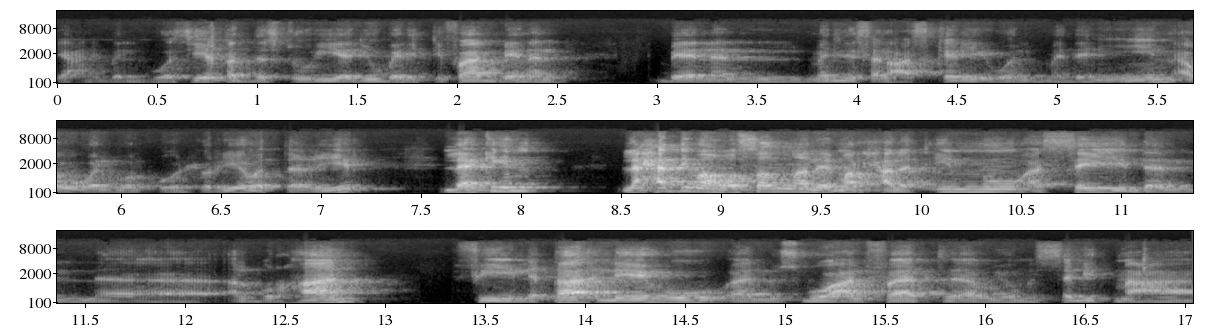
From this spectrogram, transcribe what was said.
يعني بالوثيقة الدستورية دي وبالاتفاق بين بين المجلس العسكري والمدنيين أو الحرية والتغيير. لكن لحد ما وصلنا لمرحلة إنه السيد البرهان في لقاء له الأسبوع الفات أو يوم السبت مع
